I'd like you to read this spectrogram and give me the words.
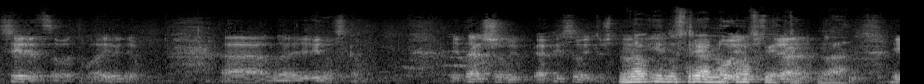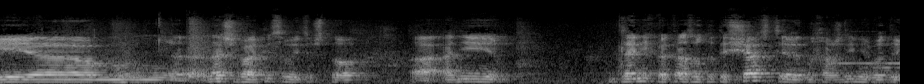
селятся в этом районе, на Ильиновском. И дальше вы описываете, что... На индустриальном ну, индустриально, да. И э, дальше вы описываете, что э, они... Для них как раз вот это счастье, нахождение в этой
